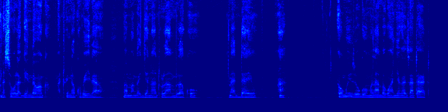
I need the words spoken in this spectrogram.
Nga sobola genda waka nga tulina kubeera awo. Maama nga ajja n'atulambulako n'addayo. Ah. omwezi ogwo omulamba gwanjagaza taata.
